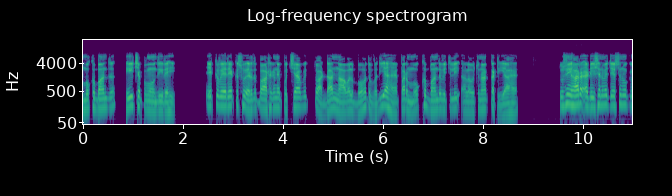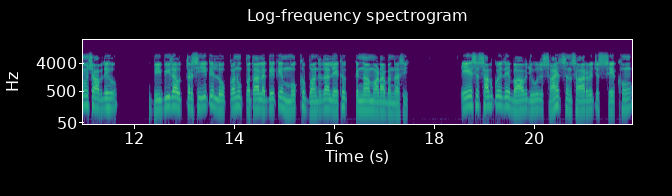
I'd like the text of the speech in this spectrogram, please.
ਮੁੱਖ ਬੰਦ ਹੀ ਛਪਵਾਉਂਦੀ ਰਹੀ। ਇੱਕ ਵੇਰ ਇੱਕ ਸੁਹਿਰਦ ਪਾਠਕ ਨੇ ਪੁੱਛਿਆ ਵੀ, ਤੁਹਾਡਾ ਨਾਵਲ ਬਹੁਤ ਵਧੀਆ ਹੈ, ਪਰ ਮੁੱਖ ਬੰਦ ਵਿਚਲੀ ਆਲੋਚਨਾ ਘਟੀਆ ਹੈ। ਤੁਸੀਂ ਹਰ ਐਡੀਸ਼ਨ ਵਿੱਚ ਇਸ ਨੂੰ ਕਿਉਂ ਛਾਪਦੇ ਹੋ? ਬੀਬੀ ਦਾ ਉੱਤਰ ਸੀ ਕਿ ਲੋਕਾਂ ਨੂੰ ਪਤਾ ਲੱਗੇ ਕਿ ਮੁੱਖ ਬੰਦ ਦਾ ਲੇਖਕ ਕਿੰਨਾ ਮਾੜਾ ਬੰਦਾ ਸੀ। ਇਸ ਸਭ ਕੁਝ ਦੇ ਬਾਵਜੂਦ ਸਾਹਿਤ ਸੰਸਾਰ ਵਿੱਚ ਸੇਖੋਂ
